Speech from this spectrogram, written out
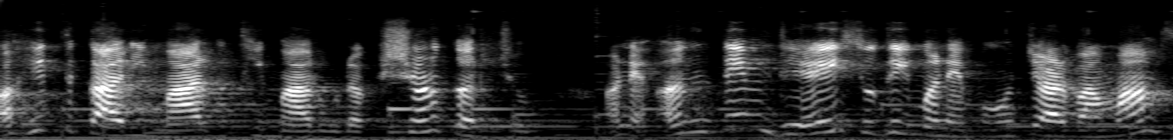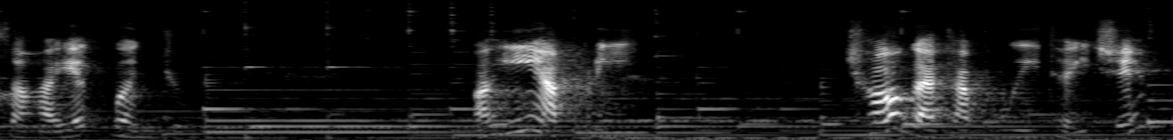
અહિતકારી માર્ગથી મારું રક્ષણ કરજો અને અંતિમ ધ્યેય સુધી મને પહોંચાડવામાં સહાયક બનજો. અહીં આપણી છ ગાથા પૂરી થઈ છે.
